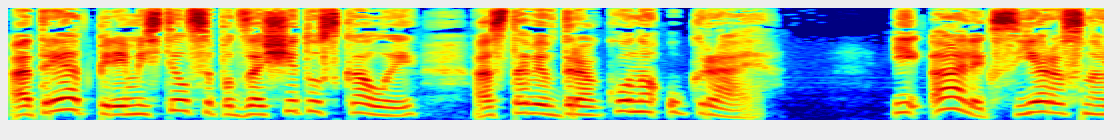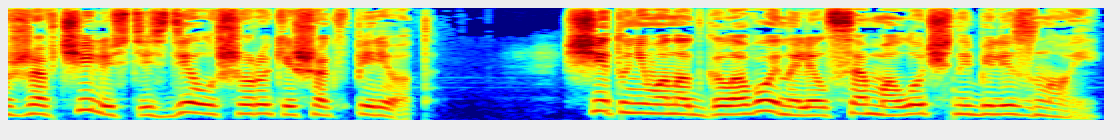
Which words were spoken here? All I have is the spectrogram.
Отряд переместился под защиту скалы, оставив дракона у края. И Алекс, яростно сжав челюсти, сделал широкий шаг вперед. Щит у него над головой налился молочной белизной,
